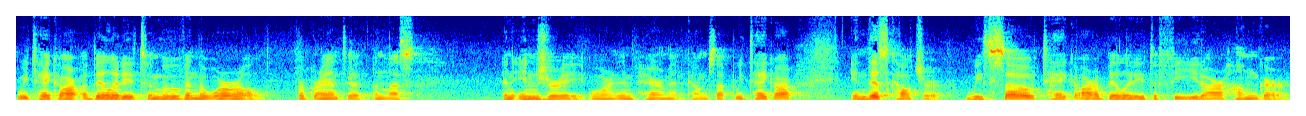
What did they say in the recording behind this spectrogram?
We take our ability to move in the world for granted unless an injury or an impairment comes up, we take our, in this culture, we so take our ability to feed our hunger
